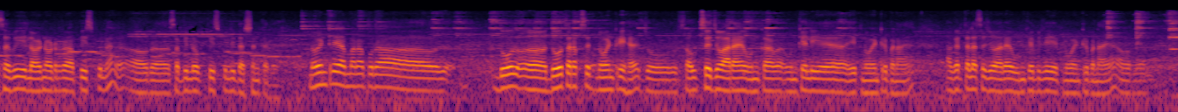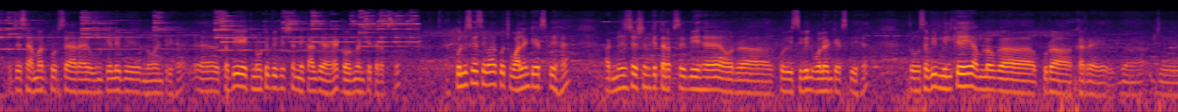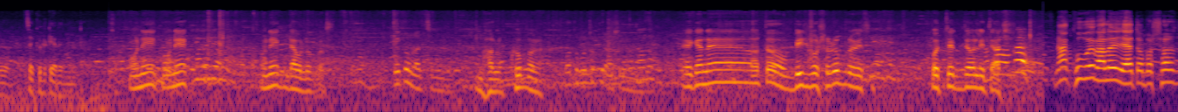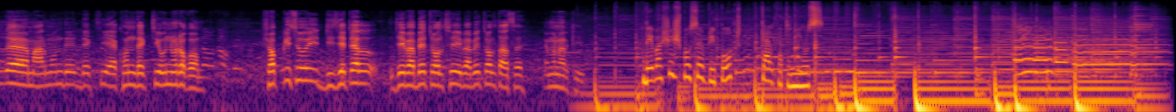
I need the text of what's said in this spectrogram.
सभी लॉ एंड ऑर्डर पीसफुल है और सभी लोग पीसफुली दर्शन कर रहे हैं। नो एंट्री हमारा पूरा दो दो तरफ़ से नो एंट्री है। जो साउथ से जो आ रहा है, उनका, उनके लिए एक नो एंट्री बनाया है। अगरतला से जो आ रहा है, उनके भी लिए एक नो एंट्री बनाया है और जैसे अमरपुर से आ रहा है उनके लिए भी नो एंट्री है अ, सभी एक नोटिफिकेशन निकाल दिया है गवर्नमेंट की तरफ से पुलिस के सिवा कुछ वॉल्टियर्स भी है एडमिनिस्ट्रेशन की तरफ से भी है और अ, कोई सिविल वॉल्टियर्स भी है तो सभी मिलके ही हम लोग अ, पूरा कर रहे हैं अ, जो सिक्योरिटी अरेंजमेंट অনেক অনেক অনেক ডেভেলপ আছে কীরকম লাগছে ভালো খুব ভালো কত বছর ধরে আসেন এখানে তো বিশ বছরও রয়েছে প্রত্যেক দেওয়ালিতে আছে। না খুবই ভালোই যায়। তো বছর মার মন্দির দেখছি এখন দেখছি অন্যরকম। সব কিছুই ডিজিটাল যেভাবে চলছে এইভাবে চলতে আছে এমন আর কি। দেবাশিস বোসের রিপোর্ট ক্যালকাটা নিউজ।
